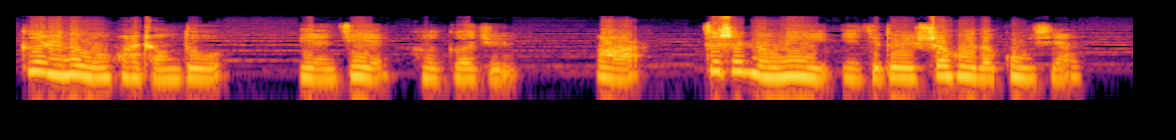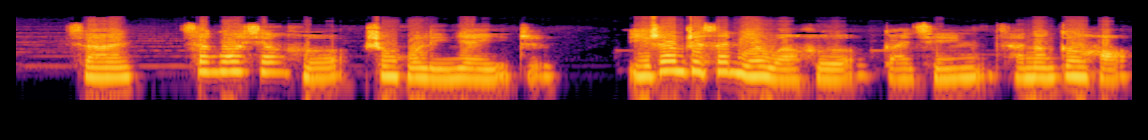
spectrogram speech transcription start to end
个人的文化程度，眼界和格局；二、自身能力以及对社会的贡献；三、三观相合，生活理念一致。以上这三点吻合，感情才能更好。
